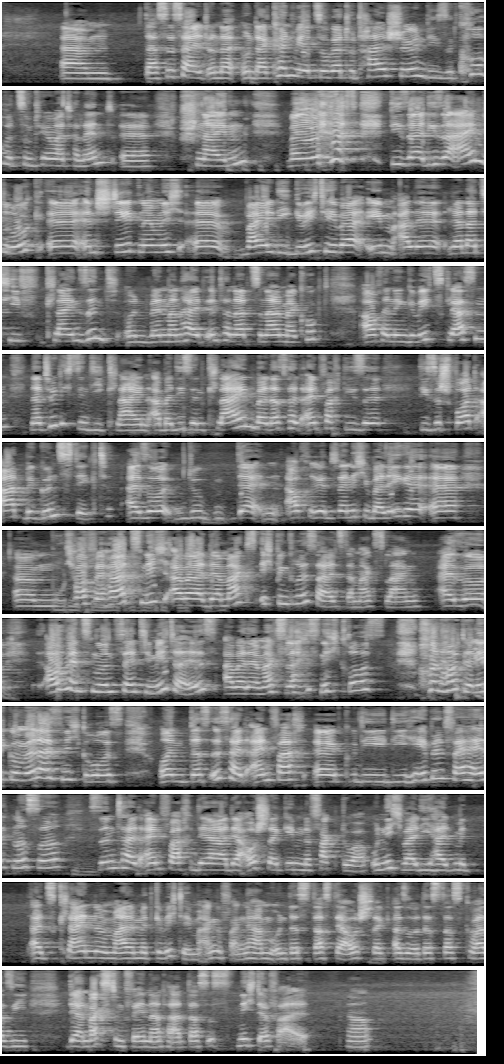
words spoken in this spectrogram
Ähm, das ist halt, und da, und da können wir jetzt sogar total schön diese Kurve zum Thema Talent äh, schneiden, weil dieser, dieser Eindruck äh, entsteht nämlich, äh, weil die Gewichtheber eben alle relativ klein sind. Und wenn man halt international mal guckt, auch in den Gewichtsklassen, natürlich sind die klein, aber die sind klein, weil das halt einfach diese diese Sportart begünstigt. Also du, der, auch jetzt, wenn ich überlege, äh, ähm, ich hoffe, er hört es nicht, aber der Max, ich bin größer als der Max Lang. Also auch wenn es nur ein Zentimeter ist, aber der Max Lang ist nicht groß und auch der Nico Müller ist nicht groß. Und das ist halt einfach, äh, die, die Hebelverhältnisse mhm. sind halt einfach der, der ausschlaggebende Faktor. Und nicht, weil die halt mit als Kleine mal mit Gewichtheben angefangen haben und dass das der Ausstreck, also dass das quasi deren Wachstum verändert hat. Das ist nicht der Fall. Ja.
